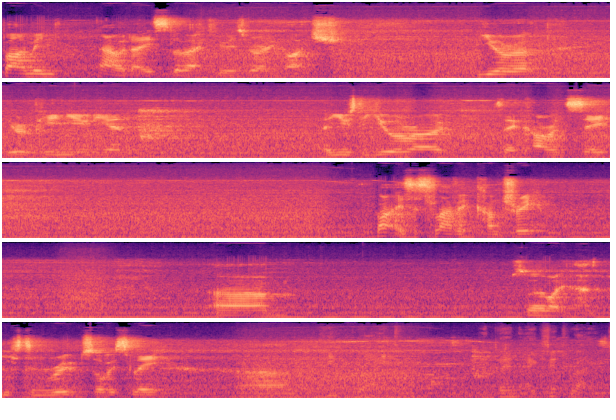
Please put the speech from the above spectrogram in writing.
But I mean, nowadays Slovakia is very much Europe, European Union. They use the euro as their currency. But it's a Slavic country. Um, so like has eastern roots obviously. Um, then exit right.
